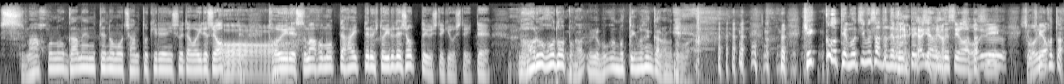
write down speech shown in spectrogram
スマホの画面ってのもちゃんときれいにしといた方がいいですよって、トイレスマホ持って入ってる人いるでしょっていう指摘をしていて、なるほどと。いや僕は持ってきませんから、あのとこは。結構手持ち無沙汰で持ってっちゃうんですよ、私。そういうそういうことは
